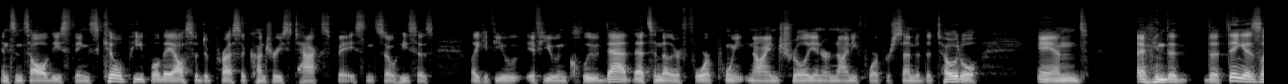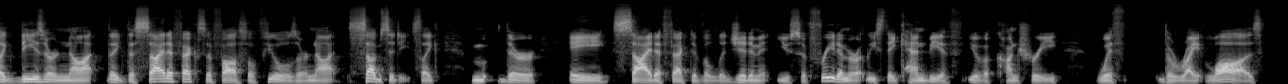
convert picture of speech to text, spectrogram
And since all these things kill people, they also depress a country's tax base. And so he says, like if you if you include that, that's another 4.9 trillion or 94% of the total. And I mean the the thing is like these are not like the side effects of fossil fuels are not subsidies. Like m- they're a side effect of a legitimate use of freedom, or at least they can be if you have a country with the right laws.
